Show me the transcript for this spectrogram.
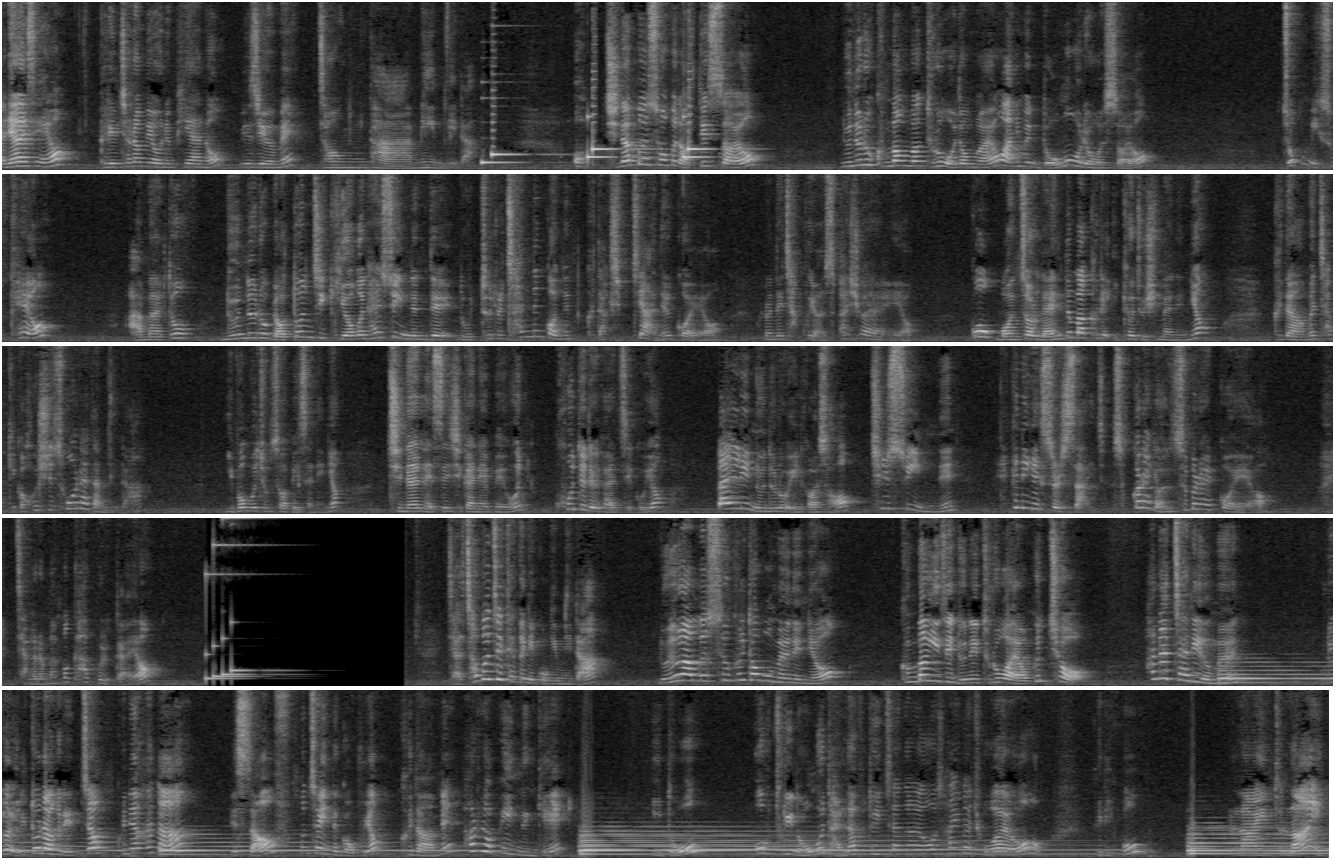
안녕하세요. 그림처럼 배우는 피아노 뮤지엄의 정다미입니다. 어, 지난번 수업은 어땠어요? 눈으로 금방금방 들어오던가요? 아니면 너무 어려웠어요? 조금 익숙해요? 아마도 눈으로 몇 돈지 기억은 할 수 있는데 노트를 찾는 거는 그닥 쉽지 않을 거예요. 그런데 자꾸 연습하셔야 해요. 꼭 먼저 랜드마크를 익혀두시면은요. 그 다음은 찾기가 훨씬 수월하답니다. 이번 보충 수업에서는요. 지난 레슨 시간에 배운 코드를 가지고요. 빨리 눈으로 읽어서 칠 수 있는 테크닉 엑서사이즈, 손가락 연습을 할 거예요. 자, 그럼 한번 가볼까요? 자, 첫 번째 테크닉 곡입니다. 눈을 한번 쓱 훑어보면은요. 금방 이제 눈에 들어와요. 그쵸? 하나짜리 음은 우리가 읽더라 그랬죠? 그냥 하나 itself 혼자 있는 거고요. 그 다음에 바로 옆에 있는 게 이도 어 둘이 너무 달라붙어 있잖아요. 사이가 좋아요. 그리고 line to line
